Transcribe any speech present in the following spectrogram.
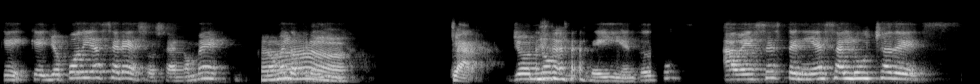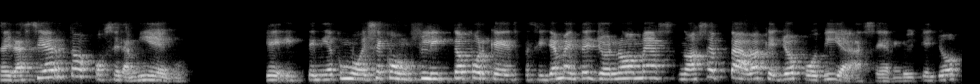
que, yo podía hacer eso, o sea, no me, no me lo ah. creía. Claro. Yo no me creía, entonces a veces tenía esa lucha de, ¿será cierto o será mi ego? Que tenía como ese conflicto porque sencillamente yo no, me, no aceptaba que yo podía hacerlo y que yo,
